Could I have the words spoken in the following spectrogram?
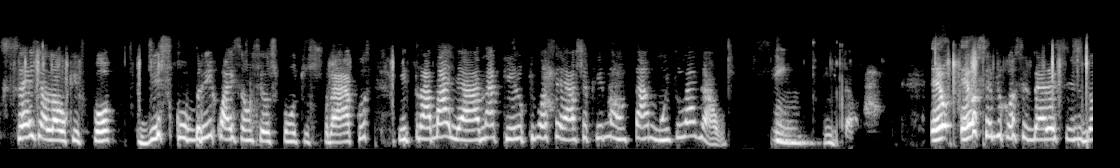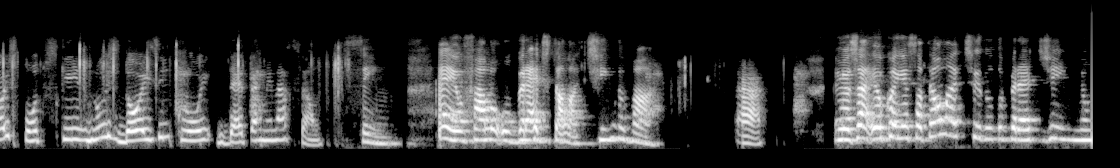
seja lá o que for, descobrir quais são os seus pontos fracos e trabalhar naquilo que você acha que não está muito legal. Sim. Então, eu, eu sempre considero esses dois pontos que nos dois inclui determinação. Sim. É, eu falo, o Brad está latindo, Mar? Tá. Eu, já, eu conheço até o latido do Bredinho.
